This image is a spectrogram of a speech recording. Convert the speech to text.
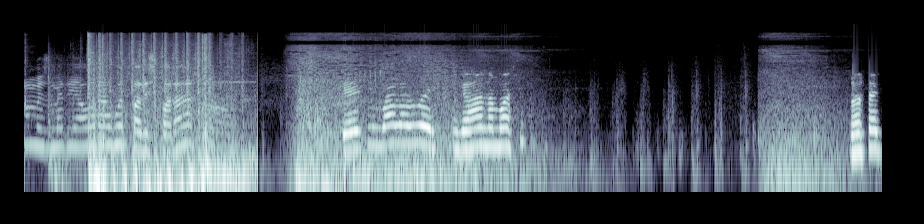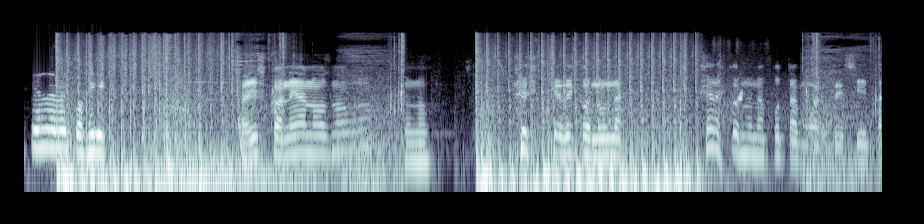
tienes media hora, güey, para disparar. ¿Qué sin balas, güey? Nada más. No sé a quién le recogí. Ahí escaneanos, ¿no, bro? No, no. Quedé con una. Quedé con una puta muertecita.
